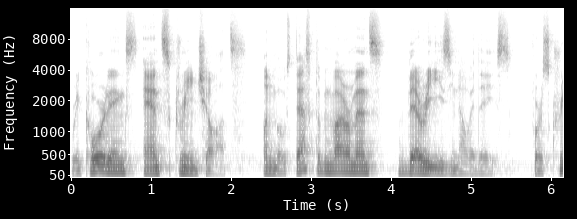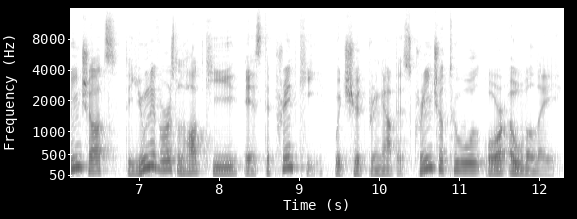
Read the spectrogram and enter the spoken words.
recordings and screenshots. On most desktop environments, very easy nowadays. For screenshots, the universal hotkey is the print key, which should bring up a screenshot tool or overlay.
